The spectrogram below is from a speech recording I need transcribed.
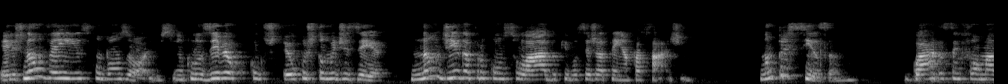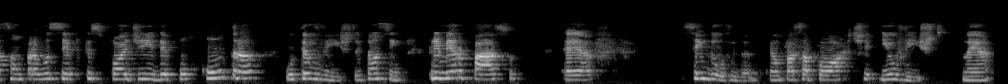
eles não veem isso com bons olhos. Inclusive, eu, eu costumo dizer, não diga para o consulado que você já tem a passagem. Não precisa. Guarda essa informação para você, porque isso pode depor contra o teu visto. Então, assim, primeiro passo é sem dúvida, é o passaporte e o visto. Né?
